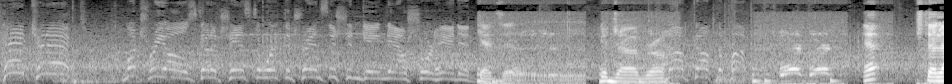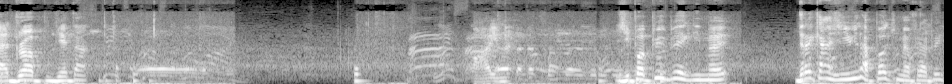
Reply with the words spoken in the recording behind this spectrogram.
Can't connect. Montreal's got a chance to work the transition game now, shorthanded. Gets it. Good job, bro. Knocked off the puck. Board, board. Yeah, je te la drop, viens ten Skates across the blue line. Less than Ah, il m'a- J'ai pas pu, Big, il me... Direct quand j'ai eu la puck, il m'a frappé.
